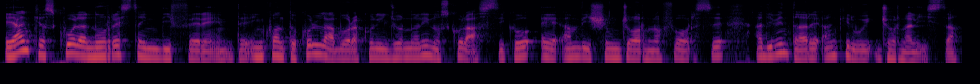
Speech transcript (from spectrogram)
e anche a scuola non resta indifferente, in quanto collabora con il giornalino scolastico e ambisce un giorno forse a diventare anche lui giornalista.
